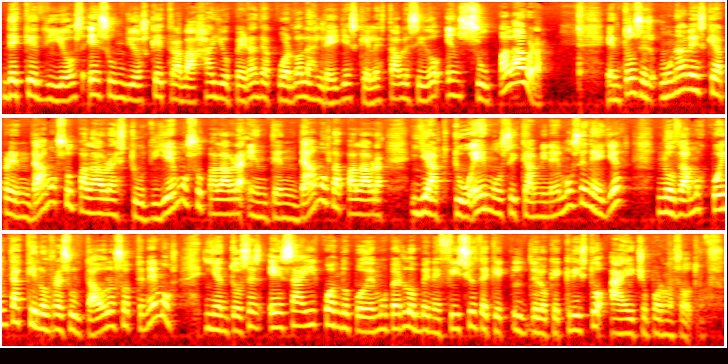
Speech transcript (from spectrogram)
de que Dios es un Dios que trabaja y opera de acuerdo a las leyes que Él ha establecido en su palabra. Entonces, una vez que aprendamos su palabra, estudiemos su palabra, entendamos la palabra y actuemos y caminemos en ella, nos damos cuenta que los resultados los obtenemos. Y entonces es ahí cuando podemos ver los beneficios de, que, de lo que Cristo ha hecho por nosotros.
